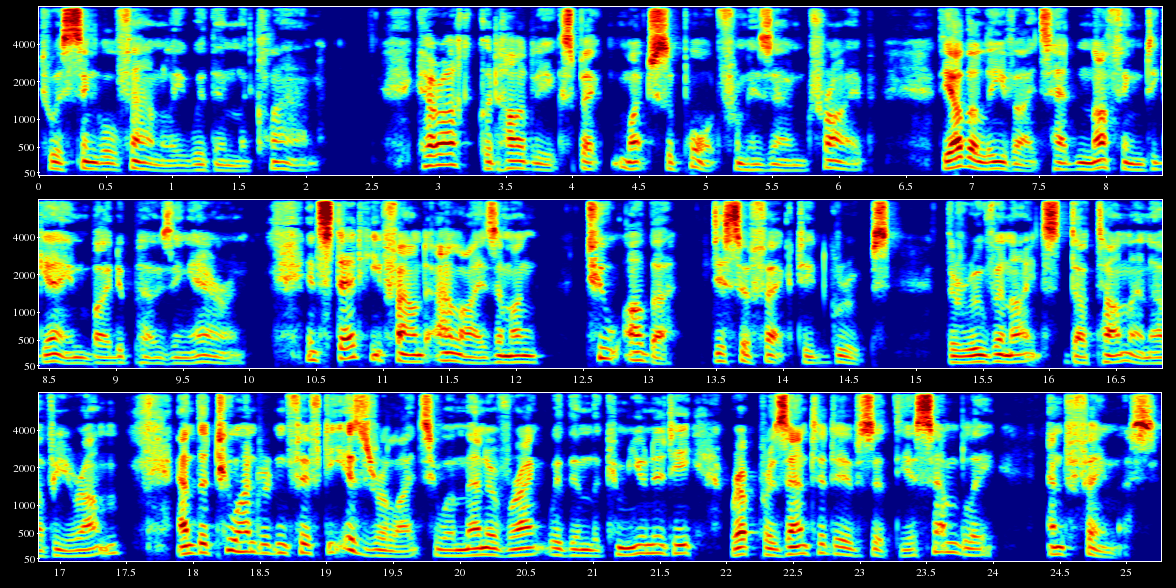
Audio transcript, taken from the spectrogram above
to a single family within the clan. Korach could hardly expect much support from his own tribe. The other Levites had nothing to gain by deposing Aaron. Instead, he found allies among two other disaffected groups the Reubenites, Datan and Aviram, and the 250 Israelites who were men of rank within the community, representatives at the assembly, and famous.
